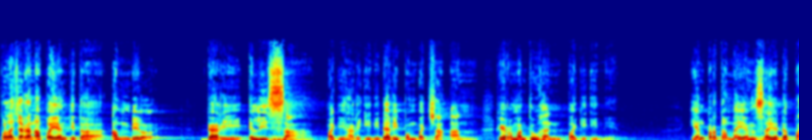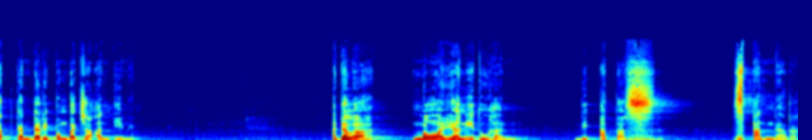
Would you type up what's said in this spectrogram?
Pelajaran apa yang kita ambil dari Elisa pagi hari ini, dari pembacaan firman Tuhan pagi ini? Yang pertama yang saya dapatkan dari pembacaan ini adalah melayani Tuhan di atas standar.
